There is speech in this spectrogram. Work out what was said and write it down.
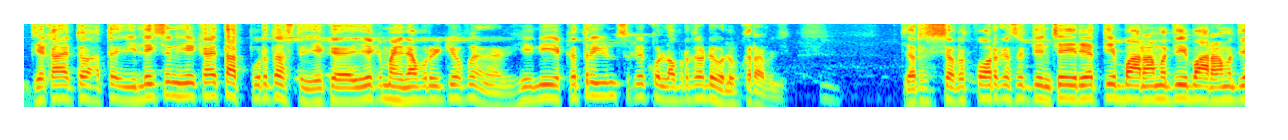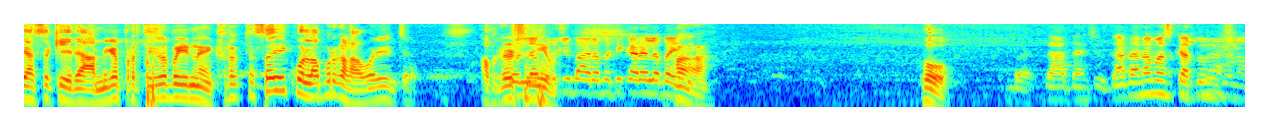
जे काय तर आता इलेक्शन हे काय तात्पुरतं असतं. एक एक महिन्यापूर्वी किंवा पण हे एकत्र येऊन सगळं कोल्हापूरचा डेव्हलप करा पाहिजे हम्म. जर शरद पवार कसं त्यांच्या एरियात ते बारामती बारामती असं केलं. आम्ही काय प्रत्यक्ष बघितलं नाही. खरं तसं एक कोल्हापूर घडावं यांच्या. आपल्या बारामती करायला पाहिजे. हां. बरं, दादांशी. दादा नमस्कार. तुमचं नाव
